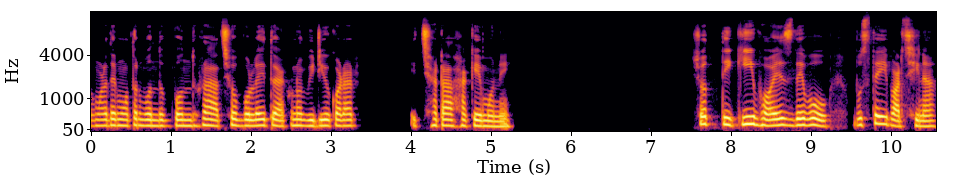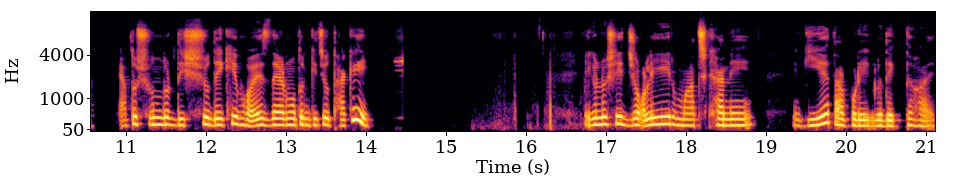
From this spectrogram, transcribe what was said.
তোমাদের মতন বন্ধু, বন্ধুরা আছো বলেই তো এখনও ভিডিও করার ইচ্ছাটা থাকে মনে। সত্যি কি ভয়েস দেব বুঝতেই পারছি না। এত সুন্দর দৃশ্য দেখে ভয়েস দেওয়ার মতন কিছু থাকে? এগুলো সেই জলের মাঝখানে গিয়ে তারপরে এগুলো দেখতে হয়।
